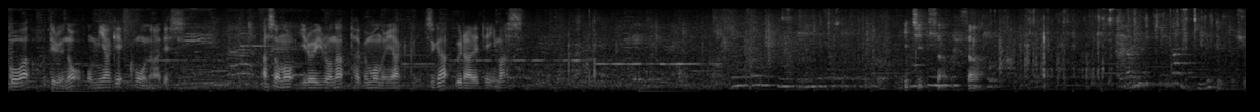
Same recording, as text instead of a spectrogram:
こはホテルのお土産コーナーです。阿蘇のいろいろな食べ物やグッズが売られています。133いるってことでしょ。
